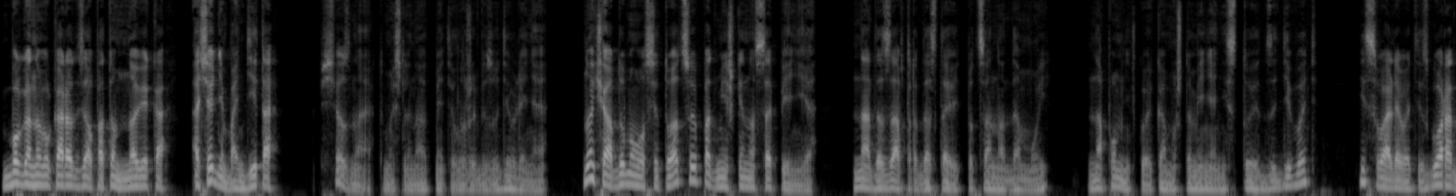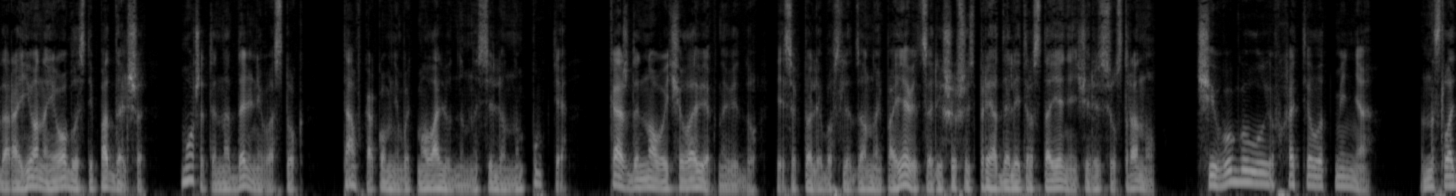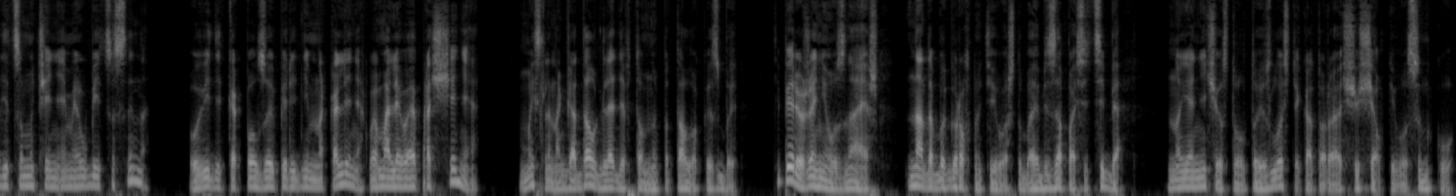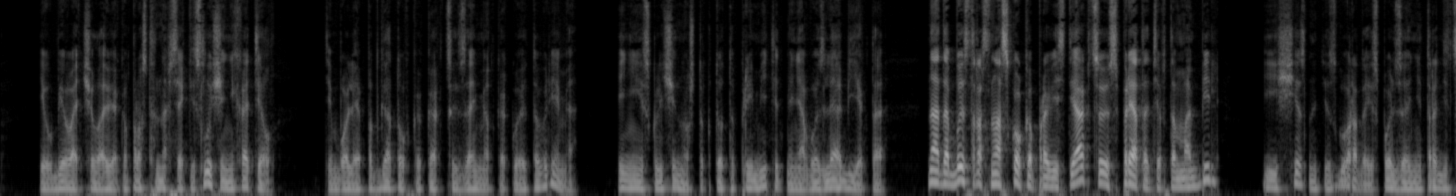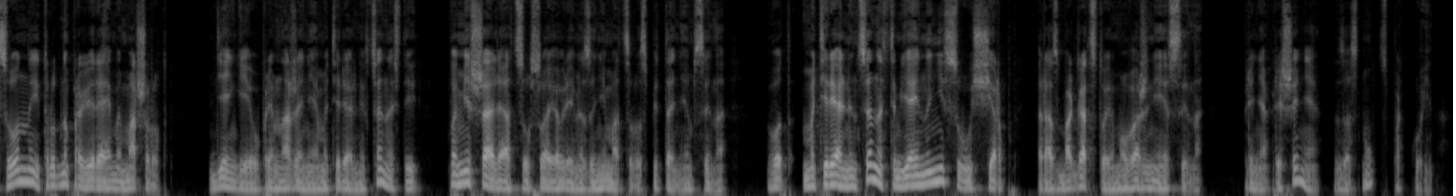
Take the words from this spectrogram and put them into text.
Боганову корот взял, потом Новика, а сегодня бандита. — Все знают, — мысленно отметил уже без удивления. Ночью обдумывал ситуацию под Мишкино сопенье. Надо завтра доставить пацана домой, напомнить кое-кому, что меня не стоит задевать, и сваливать из города, района и области подальше, может, и на Дальний Восток. Там, в каком-нибудь малолюдном населенном пункте, каждый новый человек на виду — если кто-либо вслед за мной появится, решившись преодолеть расстояние через всю страну. Чего Гулуев хотел от меня? Насладиться мучениями убийцы сына? Увидеть, как ползаю перед ним на коленях, вымаливая прощение? Мысленно гадал, глядя в томный потолок избы. Теперь уже не узнаешь. Надо бы грохнуть его, чтобы обезопасить себя. Но я не чувствовал той злости, которую ощущал к его сынку и убивать человека просто на всякий случай не хотел. Тем более подготовка к акции займет какое-то время, и не исключено, что кто-то приметит меня возле объекта. Надо быстро с наскока провести акцию, спрятать автомобиль и исчезнуть из города, используя нетрадиционный и труднопроверяемый маршрут. Деньги и упремножение материальных ценностей помешали отцу в свое время заниматься воспитанием сына — вот материальным ценностям я и нанесу ущерб, раз богатство ему важнее сына. Приняв решение, заснул спокойно.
